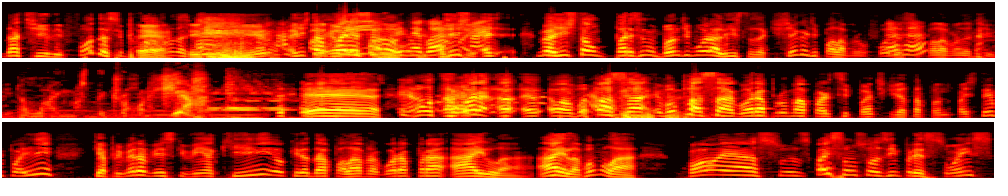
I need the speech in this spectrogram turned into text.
da Chile. Foda-se o palavrão é, da Chile. Sentiram. A gente tá parecendo. A gente, a, a, gente tá um, parecendo um bando de moralistas aqui. Chega de palavrão. Foda-se uh -huh. o palavrão da Chile. The line must be drawn here. É. Vou, agora, eu vou passar, eu vou passar agora pra uma participante que já tá falando faz tempo aí, que é a primeira vez que vem aqui. Eu queria dar a palavra agora pra Ayla. Ayla, vamos lá. Qual é as suas, quais são suas impressões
